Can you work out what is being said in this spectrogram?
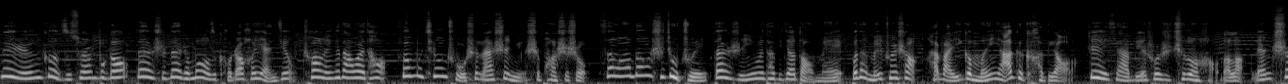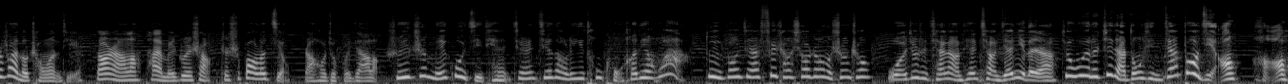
那人个子虽然不高，但是戴着帽子、口罩和眼镜，穿了一个大外套，分不清楚是男是女，是胖是瘦。三郎当时就追，但是因为他比较倒霉，不但没追上，还还把一个门牙给磕掉了。这下别说是吃顿好的了，连吃饭都成问题。当然了，他也没追上，只是报了警，然后就回家了。谁知没过几天，竟然接到了一通恐吓电话，对方竟然非常嚣张的声称：“我就是前两天抢劫你的人，就为了这点。”东西，你竟然报警！好，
